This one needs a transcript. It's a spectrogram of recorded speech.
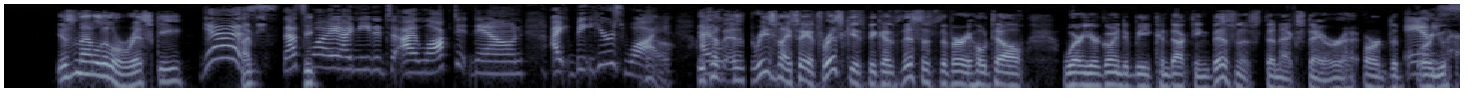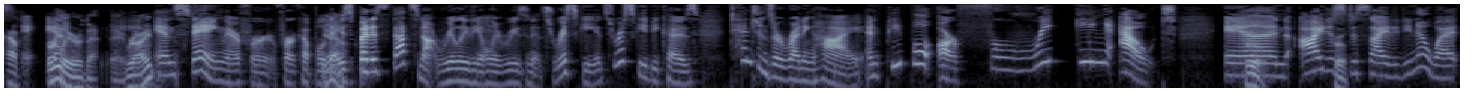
isn't that a little risky? yes, I mean, that's be- why I needed to. I locked it down. I. Be, here's why. Because I, the reason I say it's risky is because this is the very hotel where you're going to be conducting business the next day, or or the or you have and- earlier that day, right? and staying there for for a couple of Yeah. days. But it's that's not really the only reason it's risky. It's risky because tensions are running high and people are freaking out. And I just True. decided, you know what?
